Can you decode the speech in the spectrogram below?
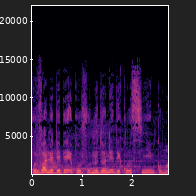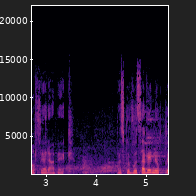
pour voir le bébé et pour, nous donner des consignes comment faire avec. Parce que vous savez, notre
